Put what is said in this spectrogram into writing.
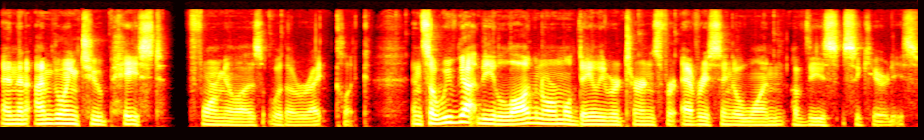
and then I'm going to paste formulas with a right click. And so we've got the log normal daily returns for every single one of these securities.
